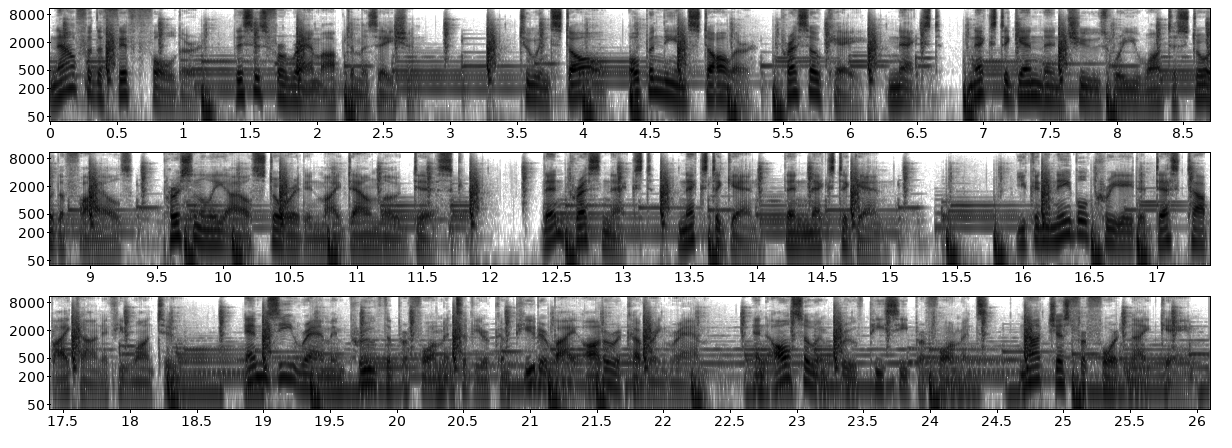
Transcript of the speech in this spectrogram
Now for the fifth folder, this is for RAM optimization. To install, open the installer, press OK, next, next again then choose where you want to store the files, personally I'll store it in my download disk. Then press next, next again, then next again. You can enable create a desktop icon if you want to. MZ-RAM improve the performance of your computer by auto-recovering RAM, and also improve PC performance, not just for Fortnite game.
